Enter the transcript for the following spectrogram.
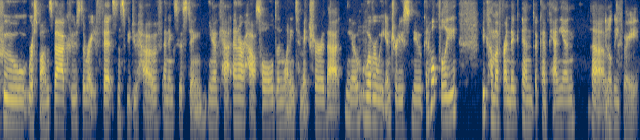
who responds back, who's the right fit since we do have an existing, you know, cat in our household and wanting to make sure that, you know, whoever we introduce new can hopefully become a friend and a companion. Um, It'll be great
